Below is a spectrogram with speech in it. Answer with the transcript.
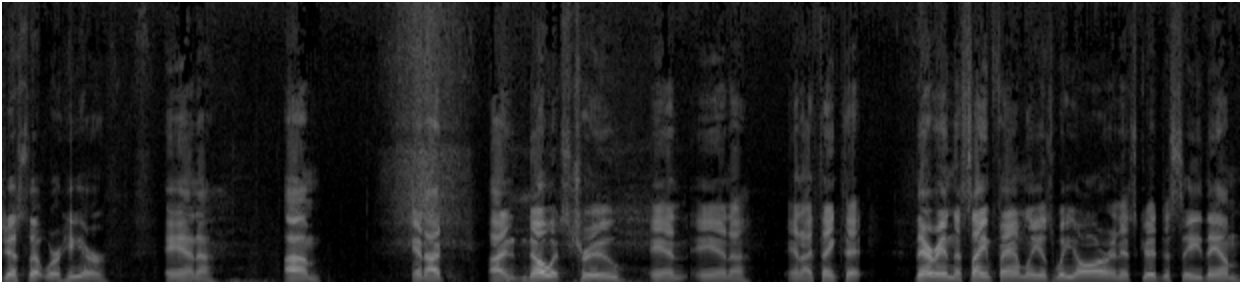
just that we're here, and uh, um, and I I know it's true, and and uh, and I think that they're in the same family as we are, and it's good to see them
